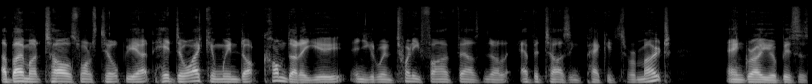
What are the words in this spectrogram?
uh, Beaumont Tiles wants to help you out. Head to iCanWin.com.au and you can win a $25,000 advertising package to promote and grow your business.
